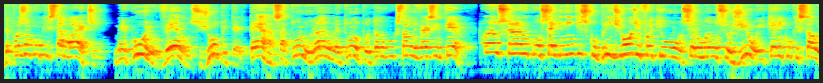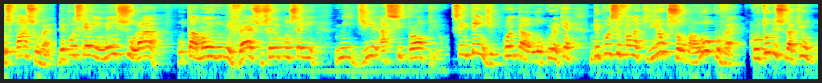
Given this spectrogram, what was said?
Depois vão conquistar Marte, Mercúrio, Vênus, Júpiter, Terra, Saturno, Urano, Netuno, Plutão, vão conquistar o universo inteiro. Então os caras não conseguem nem descobrir de onde foi que o ser humano surgiu e querem conquistar o espaço, velho. Depois querem mensurar o tamanho do universo, você não consegue medir a si próprio. Você entende quanta loucura que é? Depois você fala que eu que sou maluco, velho? Com tudo isso daqui, o,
